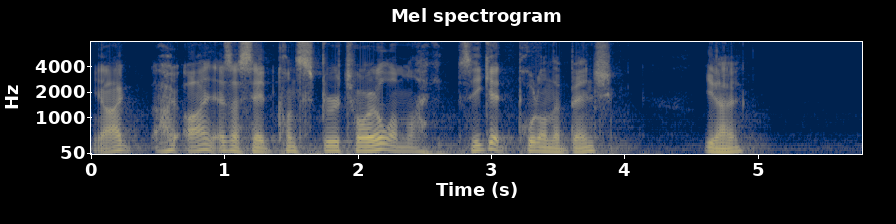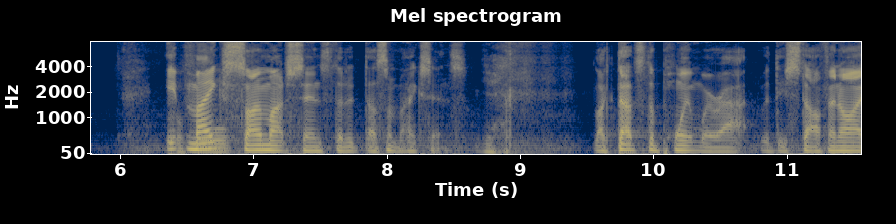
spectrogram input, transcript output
Yeah, I, I, I, as I said, conspiratorial. I'm like, does he get put on the bench? You know, It Before- makes so much sense that it doesn't make sense. yeah, Like that's the point we're at with this stuff. And I,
